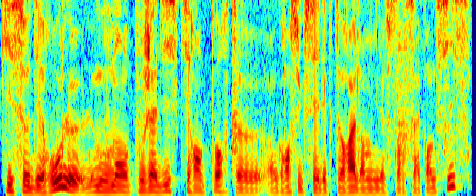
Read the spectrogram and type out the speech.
qui se déroulent. Le mouvement Poujadis qui remporte euh, un grand succès électoral en 1956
